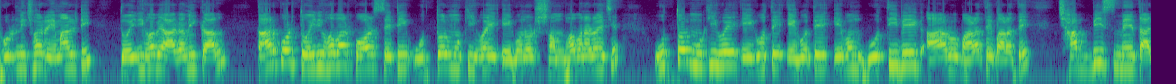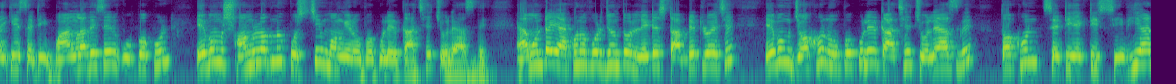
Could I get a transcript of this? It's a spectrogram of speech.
ঘূর্ণিঝড় রেমালটি তৈরি হবে আগামীকাল। তারপর তৈরি হবার পর সেটি উত্তরমুখী হয়ে এগোনোর সম্ভাবনা রয়েছে। উত্তরমুখী হয়ে এগোতে এগোতে এবং গতিবেগ আরও বাড়াতে বাড়াতে ছাব্বিশ মে তারিখে সেটি বাংলাদেশের উপকূল এবং সংলগ্ন পশ্চিমবঙ্গের উপকূলের কাছে চলে আসবে। এমনটাই এখনও পর্যন্ত লেটেস্ট আপডেট রয়েছে এবং যখন উপকূলের কাছে চলে আসবে, তখন সেটি একটি সিভিয়ার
